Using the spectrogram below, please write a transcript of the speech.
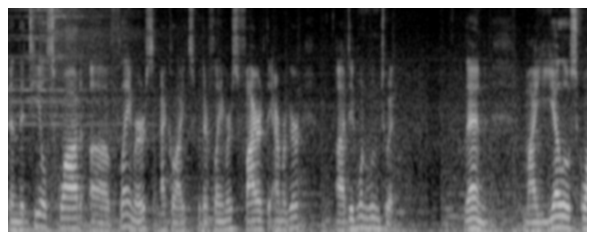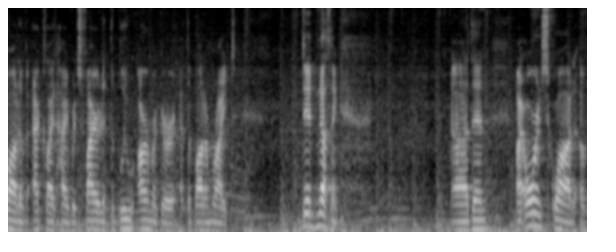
Then the teal squad of flamers acolytes with their flamers fired at the armiger uh, did one wound to it. Then my yellow squad of acolyte hybrids fired at the blue armiger at the bottom right. Did nothing. Uh, then my orange squad of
